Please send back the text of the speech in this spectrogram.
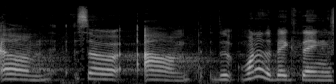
Um, so um, the, one of the big things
